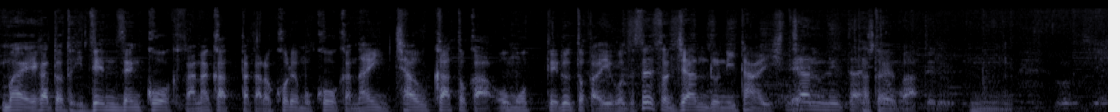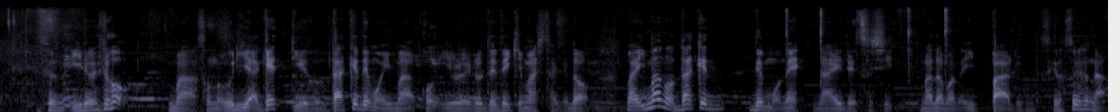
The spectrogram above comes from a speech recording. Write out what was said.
前買った時全然効果がなかったからこれも効果ないんちゃうかとか思ってるとかいうことですね。そのジャンルに対して。ジャンルに対して例えば。うん。いうのいろいろまあその売り上げっていうのだけでも今こういろいろ出てきましたけど、まあ、今のだけでもねないですしまだまだいっぱいあるんですけどそういうふうな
